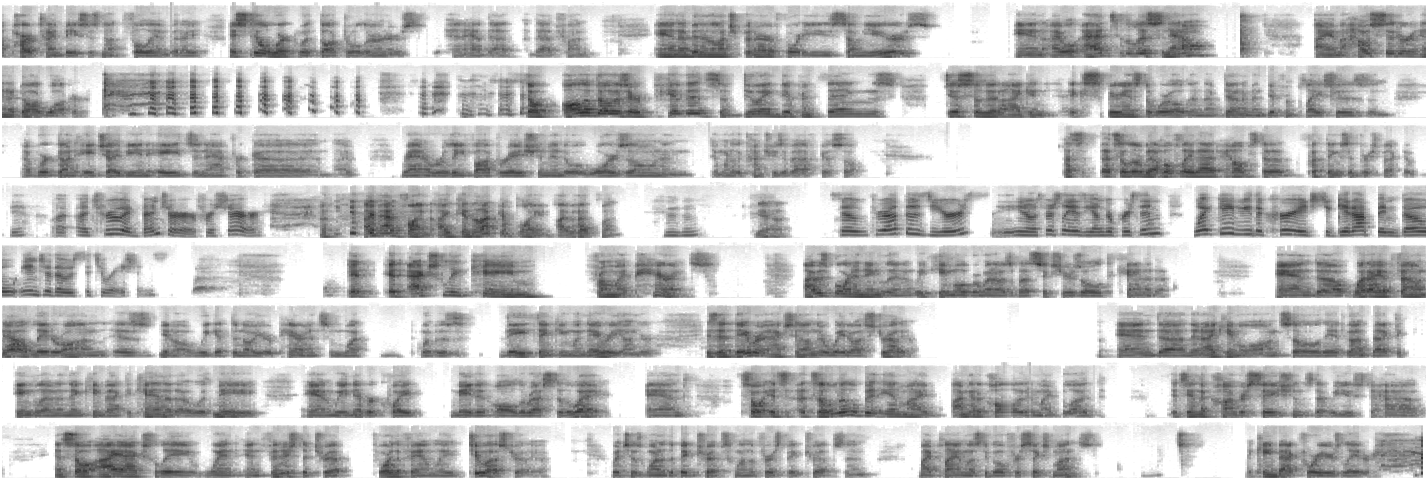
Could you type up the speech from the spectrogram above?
a part-time basis, not full in, but I, I still worked with doctoral learners and had that that fun. And I've been an entrepreneur 40 some years. And I will add to the list now, I am a house sitter and a dog walker. so all of those are pivots of doing different things just so that I can experience the world. And I've done them in different places. And I've worked on HIV and AIDS in Africa. And I've ran a relief operation into a war zone and in one of the countries of Africa. So that's that's a little bit. Hopefully that helps to put things in perspective. Yeah, a, a true adventurer for sure. I've had fun. I cannot complain. I've had fun. Mm-hmm. Yeah. So throughout those years, you know, especially as a younger person, what gave you the courage to get up and go into those situations? It it actually came from my parents. I was born in England, and we came over when I was about six years old to Canada. And uh, what I had found out later on is, you know, we get to know your parents and what what was they thinking when they were younger, is that they were actually on their way to Australia. And uh, then I came along, so they had gone back to England and then came back to Canada with me, and we never quite made it all the rest of the way. And so it's it's a little bit in my I'm going to call it in my blood. It's in the conversations that we used to have. And so I actually went and finished the trip for the family to Australia which is one of the big trips, one of the first big trips. And my plan was to go for six months. I came back four years later.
